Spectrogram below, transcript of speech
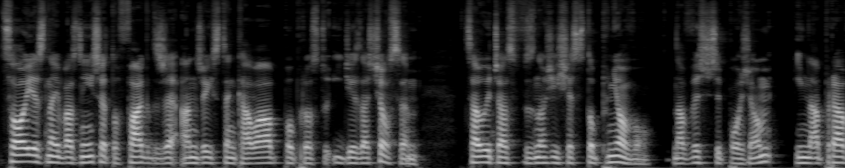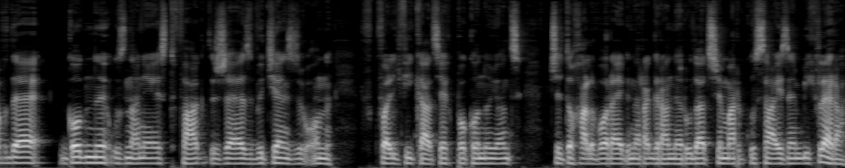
co jest najważniejsze, to fakt, że Andrzej Stękała po prostu idzie za ciosem. Cały czas wznosi się stopniowo. Na wyższy poziom i naprawdę godny uznania jest fakt, że zwyciężył on w kwalifikacjach, pokonując czy to Halvora Egnera Graneruda, czy Markusa Eisenbichlera.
